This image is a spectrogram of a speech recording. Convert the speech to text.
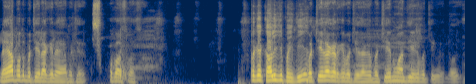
ਲੈ ਆ ਪੁੱਤ ਬੱਚੇ ਲਾ ਕੇ ਲੈ ਆ ਬੱਚੇ ਉਹ ਬਸ ਬਸ। ਕਰਕੇ ਕਾਲੀ ਜੀ ਪੈਂਦੀ ਆ? ਬੱਚੇ ਦਾ ਕਰਕੇ ਬੱਚੇ ਦਾ ਕਰਕੇ, ਬੱਚੇ ਨੂੰ ਆਂਦੀ ਹੈ ਕਿ ਬੱਚੇ ਕੋਲ ਲਓ ਜੀ।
